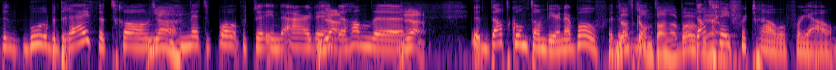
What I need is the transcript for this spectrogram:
het boerenbedrijf, het gewoon Ja. met de poten in de aarde Ja. en de handen. Ja, eh, Dat komt dan weer naar boven. dat komt dan naar boven. Dat geeft vertrouwen voor jou.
